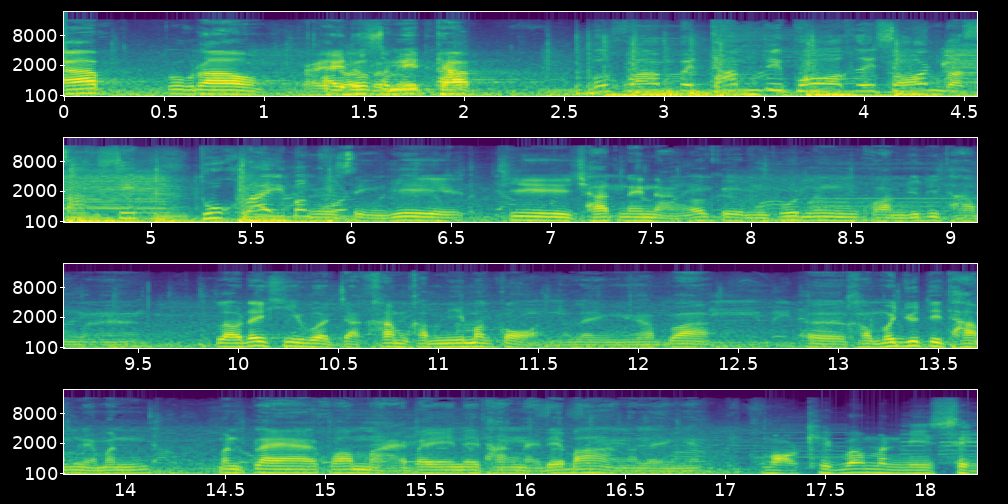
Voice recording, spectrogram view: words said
รับ พวกเราไททศมิตรครับเมื่อความเป็นธรรมที่พ่อเคยสอนว่าศักดิ์สิทธิ์ถูกใครบางคืคอนสิ่งที่ที่ชัดในหนังก็คือมันพูดเรื่องความยุติธรรมนะฮะเราได้ keyword จากคำคำนี้มาก่อนอะไรอย่างเงี้ยครับว่าเออคำว่ายุติธรรมเนี่ยมันมันแปลความหมายไปในทางไหนได้บ้างอะไรอย่างเงี้ยหมอคิดว่ามันมีสิ่ง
